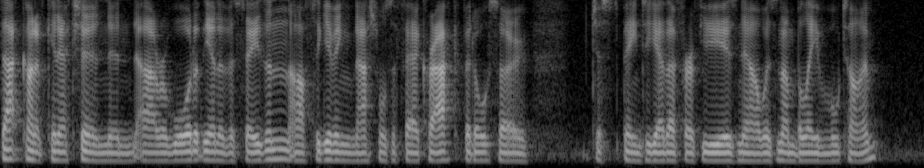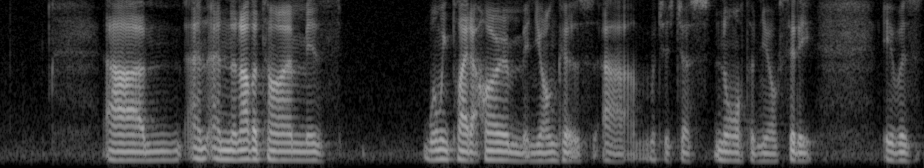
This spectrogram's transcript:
that kind of connection and uh, reward at the end of the season after giving nationals a fair crack, but also just being together for a few years now was an unbelievable time. Um, and and another time is when we played at home in Yonkers, um, which is just north of New York City. It was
